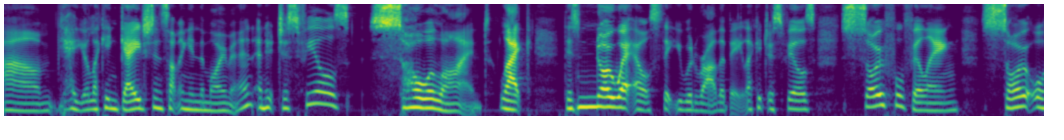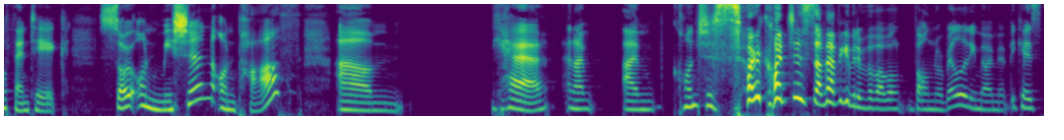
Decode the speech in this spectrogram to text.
um, yeah, you're like engaged in something in the moment and it just feels so aligned. Like, there's nowhere else that you would rather be. Like, it just feels so fulfilling, so authentic, so on mission, on path. Um, yeah. And I'm, I'm conscious, so conscious. I'm having a bit of a vulnerability moment because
